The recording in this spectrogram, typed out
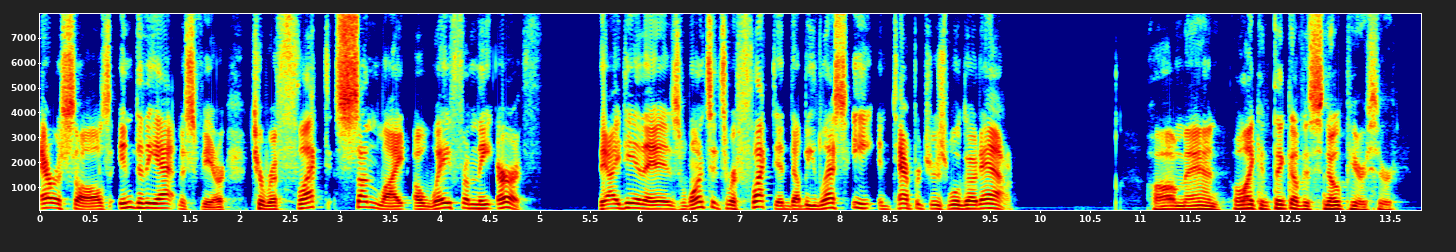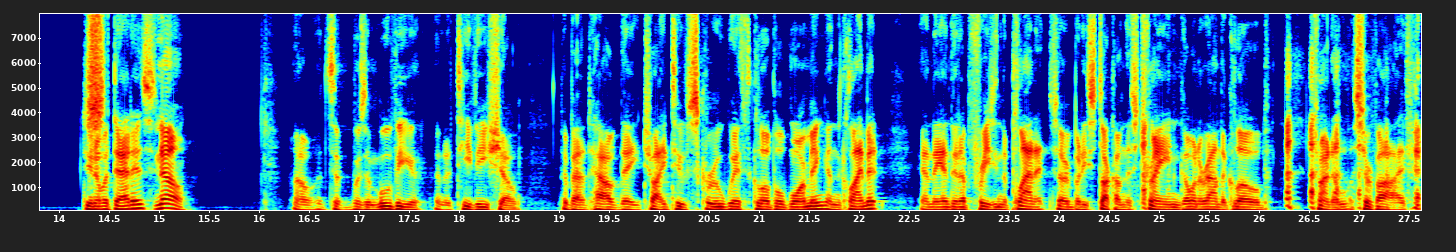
aerosols into the atmosphere to reflect sunlight away from the Earth. The idea is once it's reflected, there'll be less heat and temperatures will go down. Oh man, all I can think of is Snowpiercer. Do you know what that is? No. Oh, a, it was a movie and a TV show about how they tried to screw with global warming and climate, and they ended up freezing the planet. So everybody's stuck on this train going around the globe trying to survive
